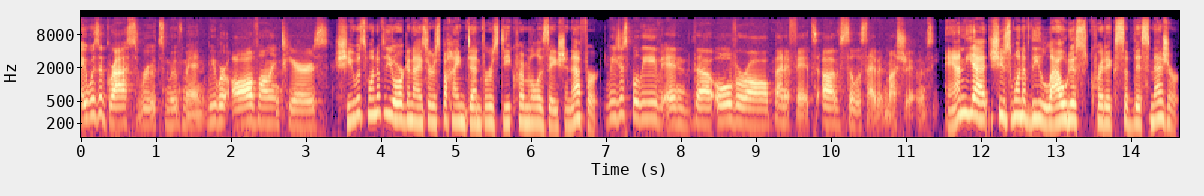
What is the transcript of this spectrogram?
It was a grassroots movement. We were all volunteers. She was one of the organizers behind Denver's decriminalization effort. We just believe in the overall benefits of psilocybin mushrooms. And yet, she's one of the loudest critics of this measure.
